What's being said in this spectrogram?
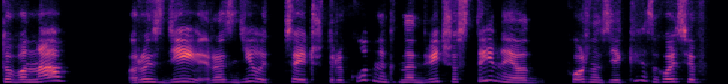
то вона розділить цей чотирикутник на дві частини, кожна з яких знаходиться в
